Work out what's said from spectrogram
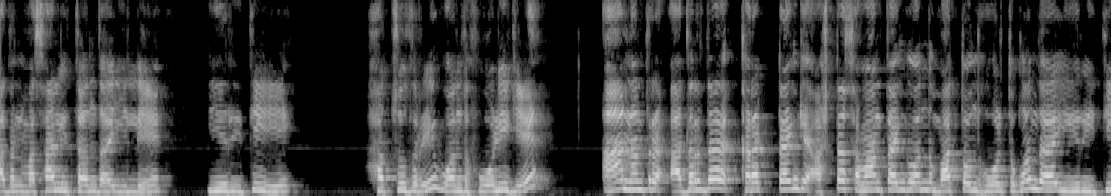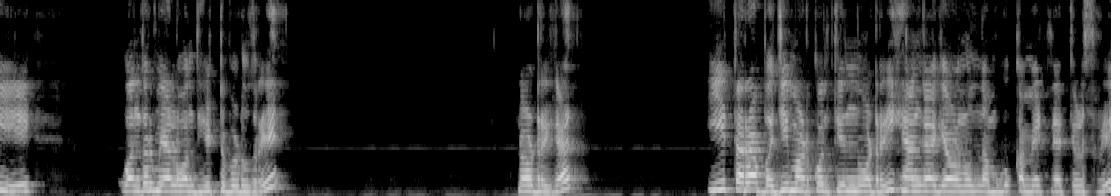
ಅದನ್ನು ಮಸಾಲೆ ತಂದು ಇಲ್ಲಿ ಈ ರೀತಿ ಹಚ್ಚೋದ್ರಿ ಒಂದು ಹೋಳಿಗೆ. ಆ ನಂತರ ಅದರದ ಕರೆಕ್ಟಂಗೆ ಅಷ್ಟ ಸಮಾನತಂಗೆ ಒಂದು ಮತ್ತೊಂದು ಹೋಳು ತೊಗೊಂಡು ಈ ರೀತಿ ಒಂದ್ರ ಮೇಲೆ ಒಂದು ಇಟ್ಟು ಬಿಡೋದ್ರಿ ನೋಡ್ರಿ ಈಗ. ಈ ಥರ ಬಜ್ಜಿ ಮಾಡ್ಕೊಂಡು ತಿಂದು ನೋಡ್ರಿ, ಹೆಂಗಾಗ್ಯಾವ ಅನ್ನೋದು ನಮಗೂ ಕಮೆಂಟ್ನಾಗ ತಿಳಿಸ್ರಿ.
